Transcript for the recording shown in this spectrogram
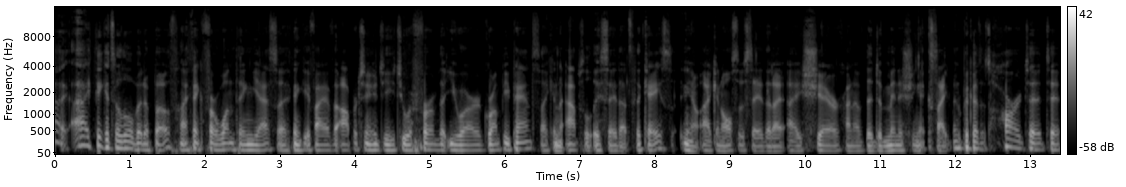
Uh, I think it's a little bit of both. I think for one thing, yes. I think if I have the opportunity to affirm that you are grumpy pants, I can absolutely say that's the case. You know, I can also say that I, I share kind of the diminishing excitement because it's hard to to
